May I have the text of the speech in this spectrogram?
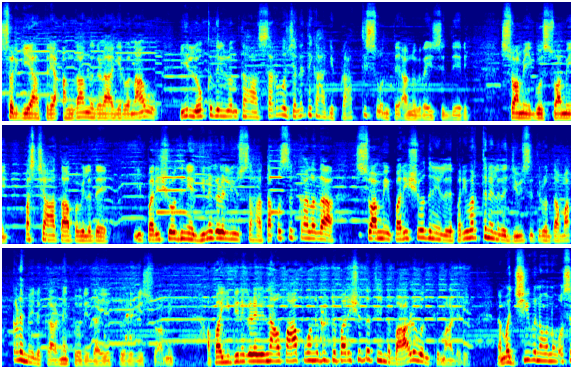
ಸ್ವರ್ಗೀಯಾತ್ರೆಯ ಅಂಗಾಂಗಗಳಾಗಿರುವ ನಾವು ಈ ಲೋಕದಲ್ಲಿರುವಂತಹ ಸರ್ವ ಜನತೆಗಾಗಿ ಪ್ರಾರ್ಥಿಸುವಂತೆ ಅನುಗ್ರಹಿಸಿದ್ದೀರಿ. ಸ್ವಾಮಿ, ಗೋಸ್ವಾಮಿ, ಪಶ್ಚಾತ್ತಾಪವಿಲ್ಲದೆ ಈ ಪರಿಶೋಧನೆಯ ದಿನಗಳಲ್ಲಿಯೂ ಸಹ ತಪಸ್ಸು ಕಾಲದ ಸ್ವಾಮಿ ಪರಿಶೋಧನೆ ಇಲ್ಲದೆ, ಪರಿವರ್ತನೆ ಇಲ್ಲದೆ ಜೀವಿಸುತ್ತಿರುವಂತಹ ಮಕ್ಕಳ ಮೇಲೆ ಕರುಣೆ ತೋರಿದ ತೋರಿರಿ ಸ್ವಾಮಿ. ಅಪ್ಪ, ಈ ದಿನಗಳಲ್ಲಿ ನಾವು ಪಾಪವನ್ನು ಬಿಟ್ಟು ಪರಿಶುದ್ಧತೆಯಿಂದ ಬಾಳುವಂತೆ ಮಾಡಿರಿ. ನಮ್ಮ ಜೀವನವನ್ನು ಹೊಸ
